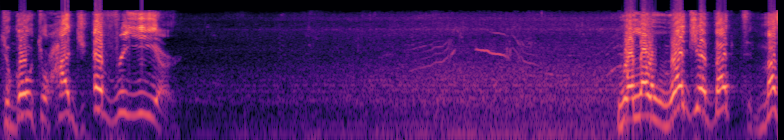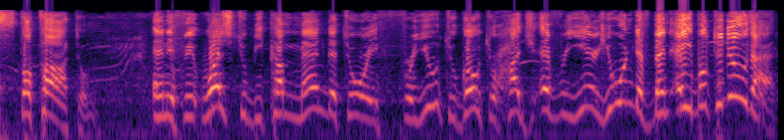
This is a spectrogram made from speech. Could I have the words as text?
to go to Hajj every year. وَلَوْ وَجَبَتْ مَا اسْتَطَعْتُمْ And if it was to become mandatory for you to go to Hajj every year, you wouldn't have been able to do that.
